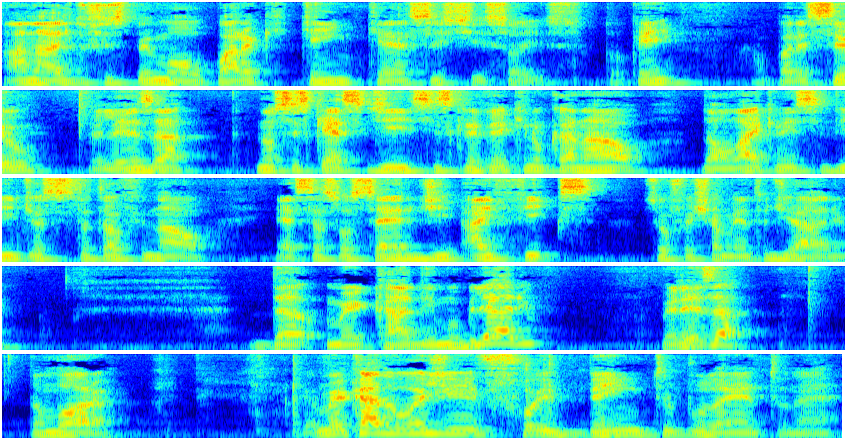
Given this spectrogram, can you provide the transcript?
análise do XPMOL para quem quer assistir só isso, tá ok? Apareceu? Beleza? Não se esquece de se inscrever aqui no canal, dar um like nesse vídeo, assista até o final. Essa é a sua série de iFix, seu fechamento diário do mercado imobiliário. Beleza? Então bora. O mercado hoje foi bem turbulento, né?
